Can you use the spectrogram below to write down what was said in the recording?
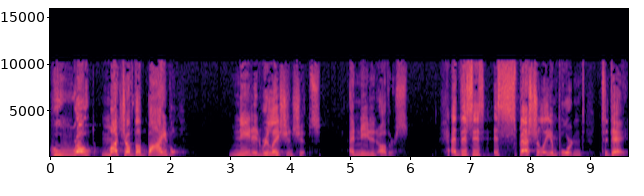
who wrote much of the Bible, needed relationships and needed others. And this is especially important today.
